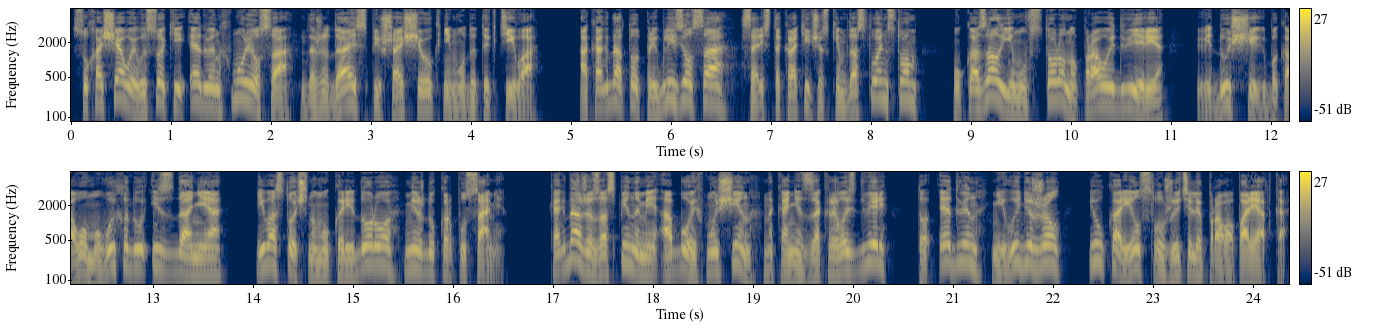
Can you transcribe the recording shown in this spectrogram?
Сухощавый высокий Эдвин хмурился, дожидаясь спешащего к нему детектива а когда тот приблизился с аристократическим достоинством, указал ему в сторону правой двери, ведущей к боковому выходу из здания и восточному коридору между корпусами. Когда же за спинами обоих мужчин наконец закрылась дверь, то Эдвин не выдержал и укорил служителя правопорядка.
